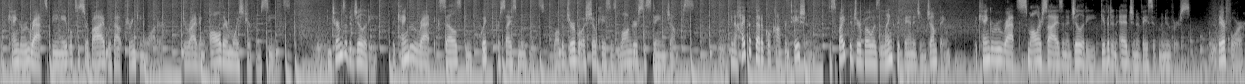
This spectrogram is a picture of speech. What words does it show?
with kangaroo rats being able to survive without drinking water, deriving all their moisture from seeds. In terms of agility, the kangaroo rat excels in quick, precise movements, while the jerboa showcases longer, sustained jumps. In a hypothetical confrontation, despite the jerboa's length advantage in jumping, the kangaroo rat's smaller size and agility give it an edge in evasive maneuvers. Therefore,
